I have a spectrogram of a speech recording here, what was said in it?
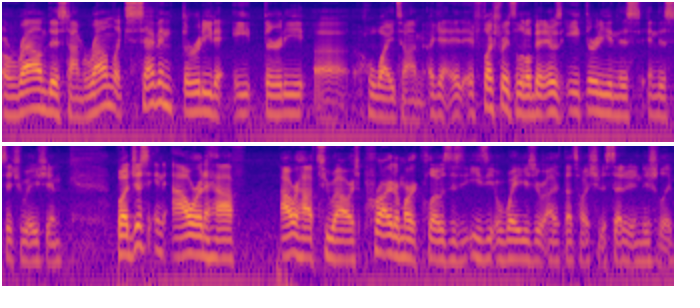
around this time, around like 7:30 to 8:30 uh, Hawaii time. Again, it, it fluctuates a little bit. It was 8:30 in this in this situation, but just an hour and a half hour and a half, two hours prior to market close is easy, way easier. That's how I should have said it initially.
